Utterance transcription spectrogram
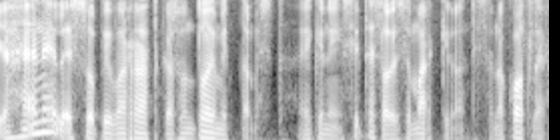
ja hänelle sopivan ratkaisun toimittamista. Eikö niin? Sitä se oli se markkinointi, sanoi Kotler.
